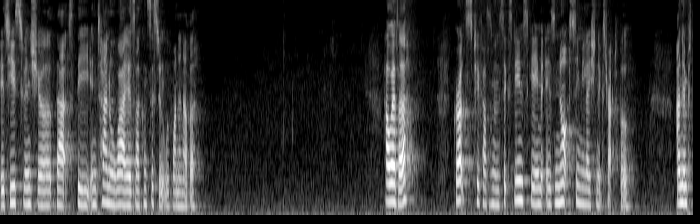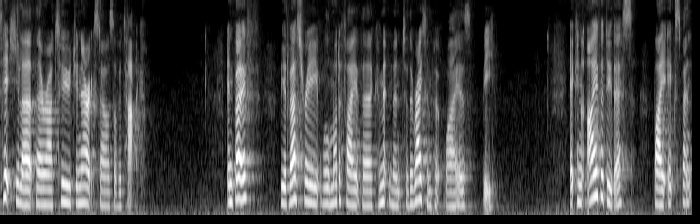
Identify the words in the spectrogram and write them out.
is used to ensure that the internal wires are consistent with one another. However, Groth's 2016 scheme is not simulation extractable. And in particular, there are two generic styles of attack. In both, the adversary will modify the commitment to the right input wires B. It can either do this by expen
